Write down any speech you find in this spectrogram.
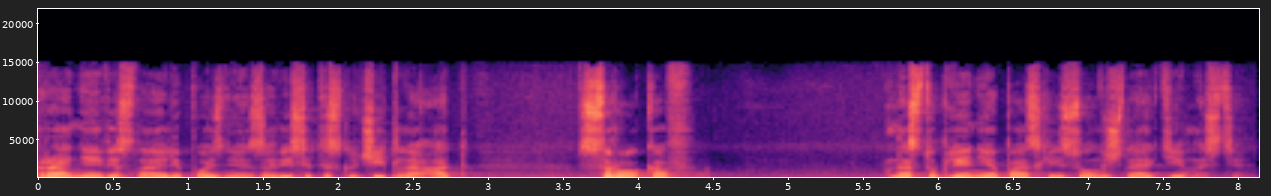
Ранняя весна или поздняя зависит исключительно от сроков наступления Пасхи и солнечной активности –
